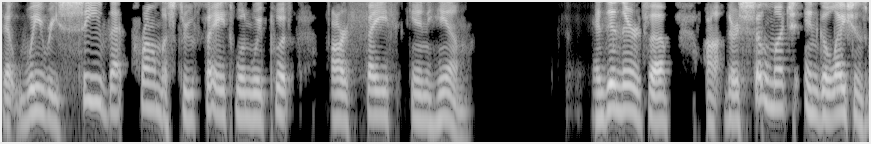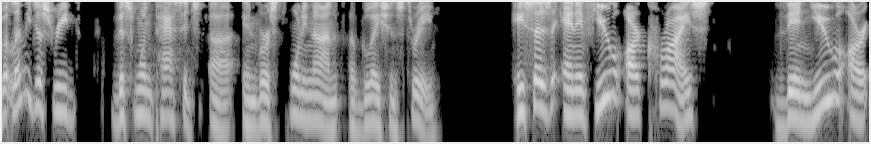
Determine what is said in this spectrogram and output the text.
that we receive that promise through faith when we put our faith in Him. And then there's a uh, there's so much in Galatians, but let me just read this one passage uh, in verse 29 of Galatians 3. He says, "And if you are Christ, then you are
